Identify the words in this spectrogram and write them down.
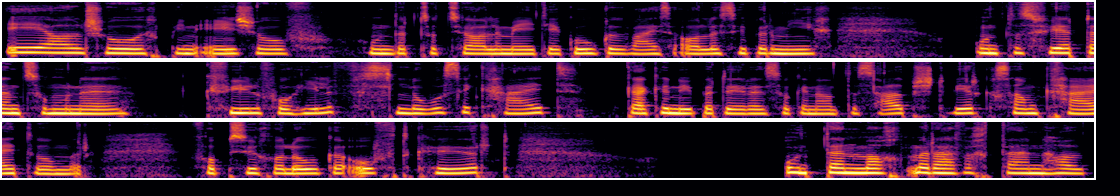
eh alle schon, ich bin eh schon auf 100 sozialen Medien, Google weiß alles über mich. Und das führt dann zu einem Gefühl von Hilflosigkeit gegenüber der sogenannten Selbstwirksamkeit, wo man von Psychologen oft hört. Und dann macht man einfach dann halt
